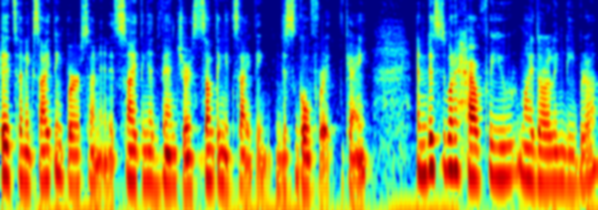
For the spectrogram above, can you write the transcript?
It's an exciting person, an exciting adventure, something exciting. Just go for it, okay? And this is what I have for you, my darling Libra.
